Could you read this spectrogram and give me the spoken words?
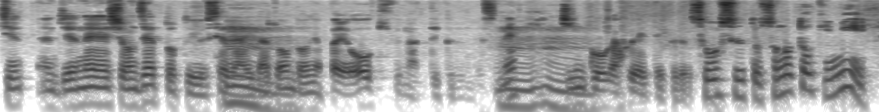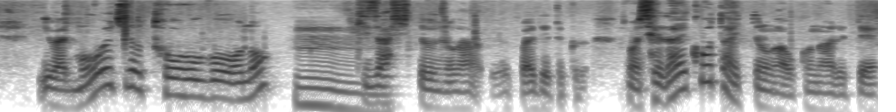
ジェネレーション Z という世代がどんどんやっぱり大きくなってくるんですね、うんうん、人口が増えてくる。そうするとその時にいわゆるもう一度統合の兆しというのがやっぱり出てくる。つまり世代交代っていうのが行われて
